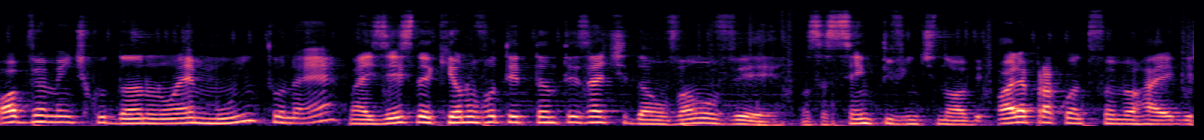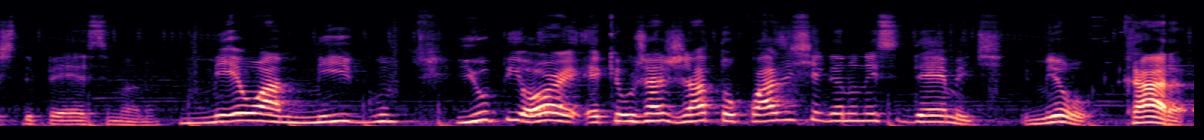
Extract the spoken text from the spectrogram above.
Obviamente que o dano não é muito, né? Mas esse daqui eu não vou ter tanta exatidão. Vamos ver. Nossa, 129. Olha pra quanto foi meu highest DPS, mano. Meu amigo. E o pior é que eu já já tô quase chegando nesse damage. Meu, cara,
